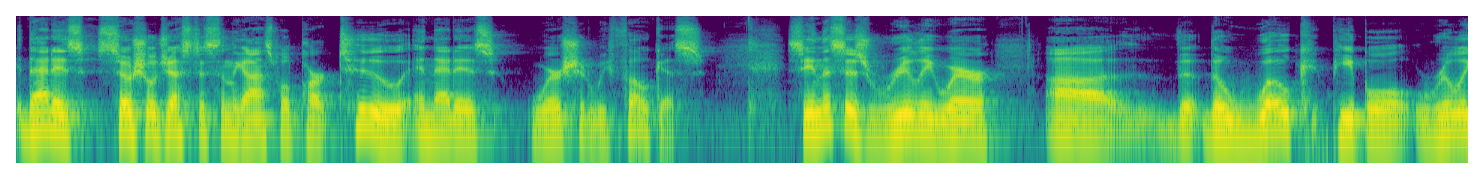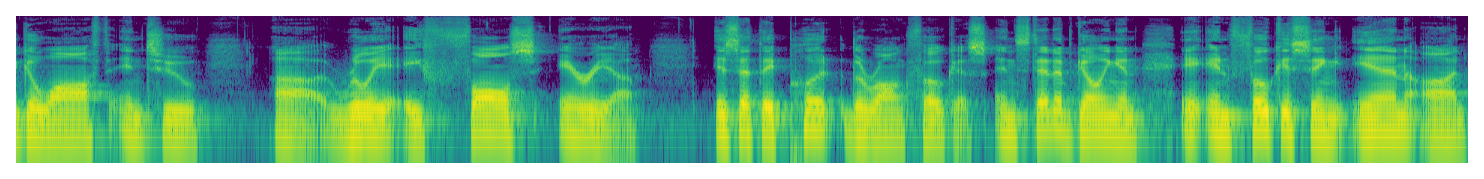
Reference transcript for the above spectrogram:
that is Social Justice and the Gospel, Part Two, and that is Where Should We Focus? See, and this is really where uh, the the woke people really go off into uh, really a false area is that they put the wrong focus. Instead of going in and focusing in on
